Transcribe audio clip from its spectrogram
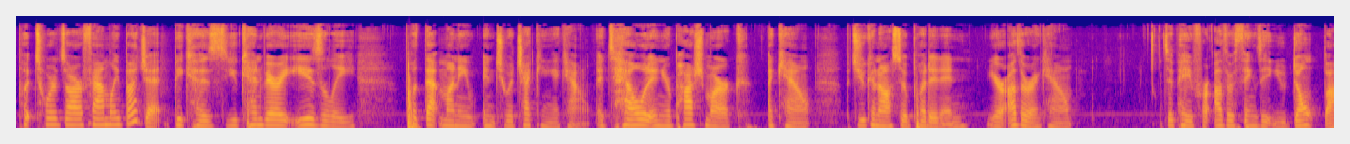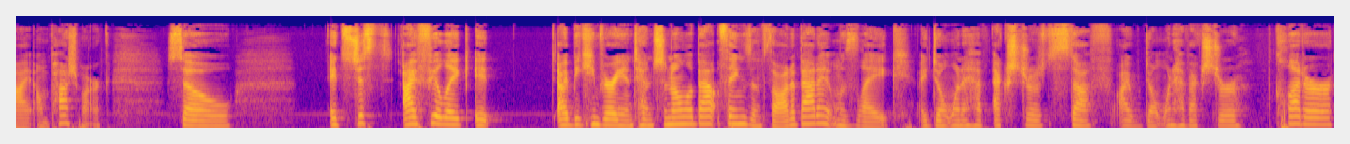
put towards our family budget because you can very easily put that money into a checking account. It's held in your Poshmark account, but you can also put it in your other account to pay for other things that you don't buy on Poshmark. So it's just, I feel like it, I became very intentional about things and thought about it and was like, I don't want to have extra stuff. I don't want to have extra clutter.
